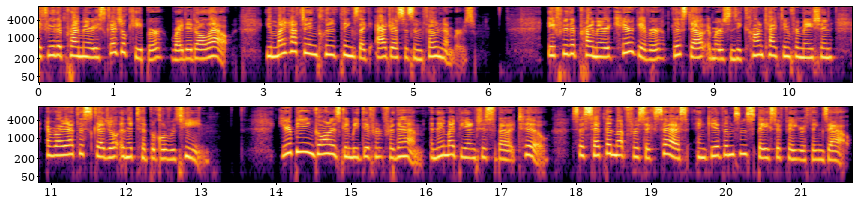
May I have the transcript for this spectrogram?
If you're the primary schedule keeper, write it all out. You might have to include things like addresses and phone numbers. If you're the primary caregiver, list out emergency contact information and write out the schedule and the typical routine. Your being gone is going to be different for them, and they might be anxious about it too. So set them up for success and give them some space to figure things out.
